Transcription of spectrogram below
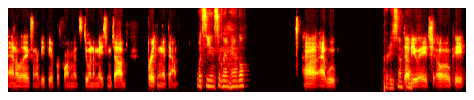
analytics and our VP of performance do an amazing job breaking it down. What's the Instagram handle? Uh, at Whoop. Pretty simple. W H O O P.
